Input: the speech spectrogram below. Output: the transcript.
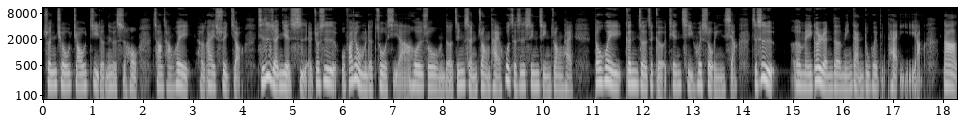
春秋交际的那个时候，常常会很爱睡觉。其实人也是，诶，就是我发现我们的作息啊，或者说我们的精神状态，或者是心情状态，都会跟着这个天气会受影响。只是呃，每个人的敏感度会不太一样。那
